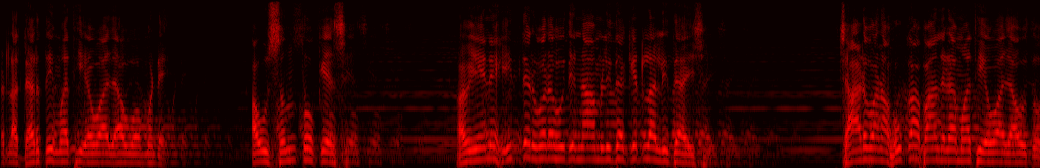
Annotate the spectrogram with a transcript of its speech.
એટલે ધરતીમાંથી અવાજ આવવા માંડે. આવું સંતો કે છે. હવે એને સિત્તેર વર્ષ સુધી નામ લીધા કેટલા લીધા છે ઝાડવાના હુકા પાંદડામાંથી અવાજ આવતો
